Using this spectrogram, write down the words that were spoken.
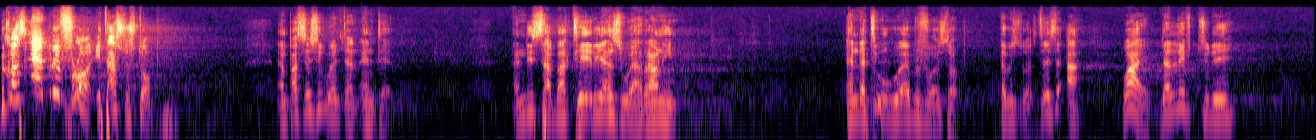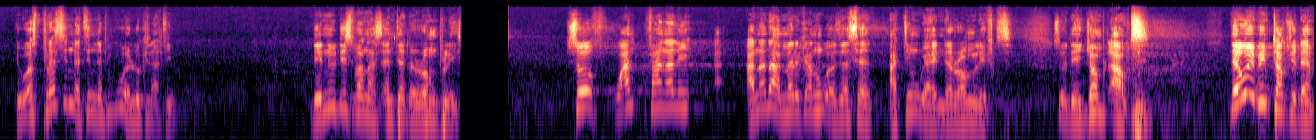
Because every floor, it has to stop. And Pastor Shi went and entered. And these Sabbatarians were around him. And the thing will go every floor stop. Every floor. They said, ah, why? The lift today, he was pressing the thing, the people were looking at him. They knew this man has entered the wrong place. So one, finally, another American who was there said, I think we are in the wrong lift. So they jumped out. They won't even talk to them.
